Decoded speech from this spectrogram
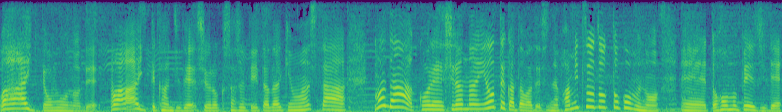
わーいって思うのでわーいって感じで収録させていただきました。まだこれ知らないよって方はですねファミツー .com の、えーと、ホームページで、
